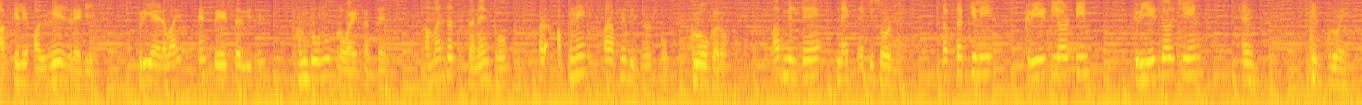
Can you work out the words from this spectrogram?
आपके लिए ऑलवेज रेडी है। Free advice and paid services हम दोनों प्रोवाइड करते हैं। हमारे साथ कनेक्ट हो और अपने और अपने बिज़नेस को ग्रो करो। अब मिलते हैं नेक्स्ट एपिसोड में। तब तक के लिए create your team create your chain and keep growing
